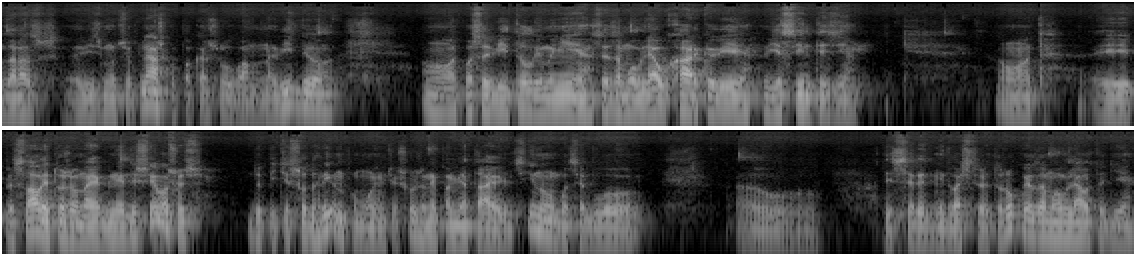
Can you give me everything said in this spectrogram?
Зараз візьму цю пляшку, покажу вам на відео. От, посовітували мені, це замовляв в Харкові в Єсинтезі. От. І прислали теж вона якби не дешева, щось до 500 гривень, по-моєму, чи що вже не пам'ятаю ціну, бо це було е, десь середині 24 року я замовляв тоді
